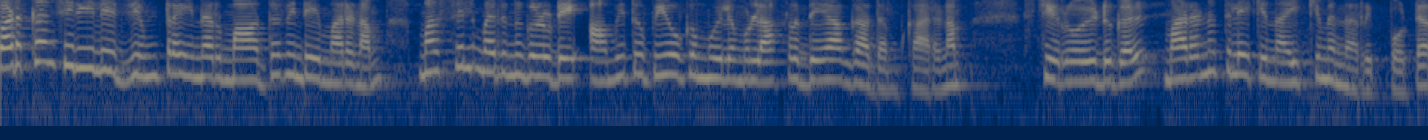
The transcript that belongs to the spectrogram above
വടക്കാഞ്ചേരിയിലെ ജിം ട്രെയിനർ മാധവിന്റെ മരണം മസിൽ മരുന്നുകളുടെ അമിതുപയോഗം മൂലമുള്ള ഹൃദയാഘാതം കാരണം. സ്റ്റിറോയിഡുകൾ മരണത്തിലേക്ക് നയിക്കുമെന്ന റിപ്പോർട്ട്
